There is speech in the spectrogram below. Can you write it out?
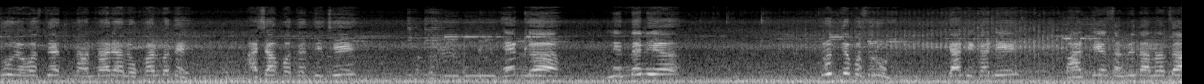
सुव्यवस्थेत नांदणाऱ्या लोकांमध्ये अशा पद्धतीचे एक निंदनीय कृत्य पसरून त्या ठिकाणी भारतीय संविधानाचा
